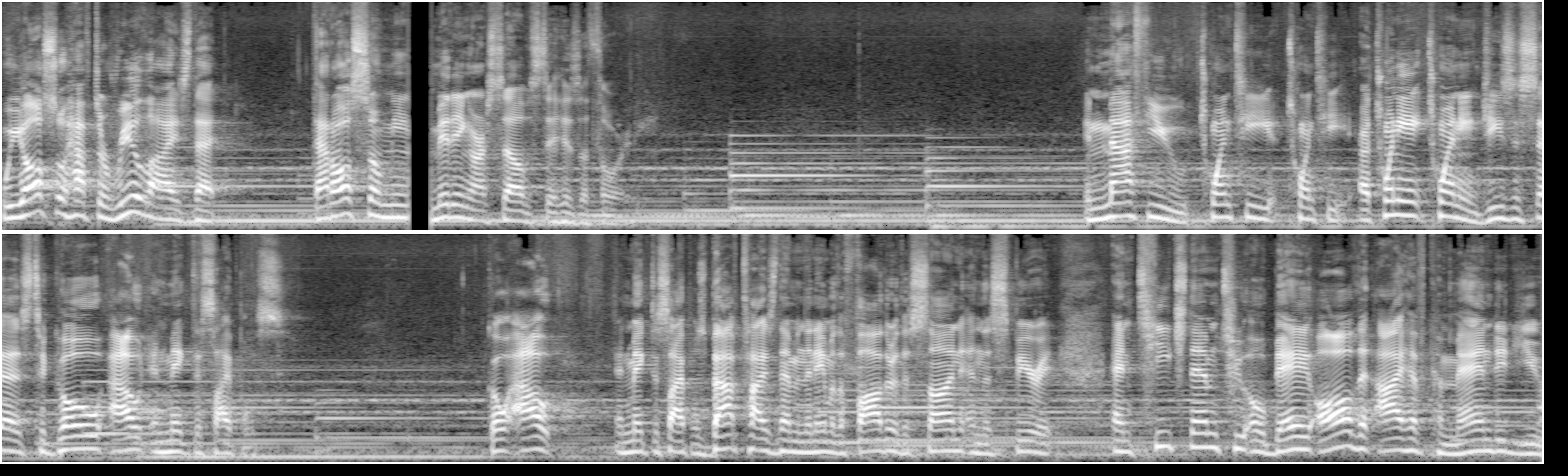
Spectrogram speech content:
we also have to realize that that also means submitting ourselves to his authority. In Matthew 20, 20, uh, 28 20, Jesus says to go out and make disciples. Go out and make disciples. Baptize them in the name of the Father, the Son, and the Spirit, and teach them to obey all that I have commanded you.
